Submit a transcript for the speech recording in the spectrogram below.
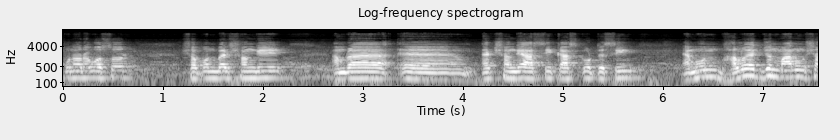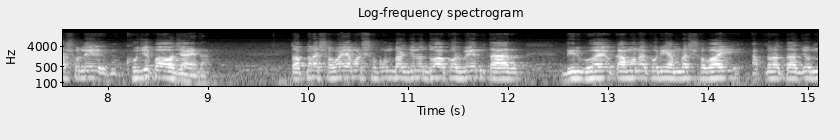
পনেরো বছর স্বপন ভাইয়ের সঙ্গে আমরা একসঙ্গে আসি, কাজ করতেছি। এমন ভালো একজন মানুষ আসলে খুঁজে পাওয়া যায় না। তো আপনারা সবাই আমার স্বপন ভাইয়ের জন্য দোয়া করবেন। তার দীর্ঘায়ু কামনা করি আমরা সবাই। আপনারা তার জন্য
